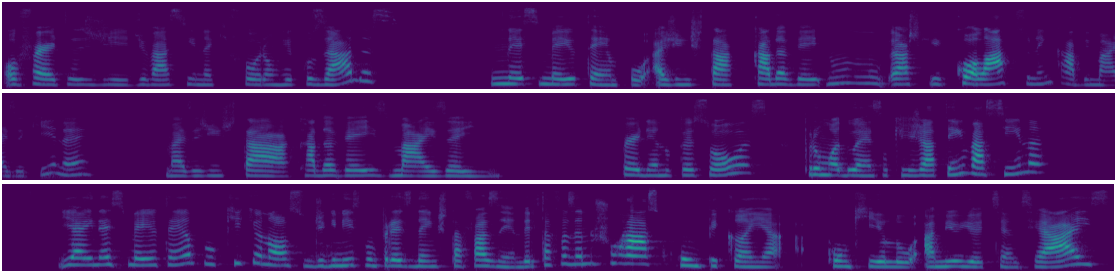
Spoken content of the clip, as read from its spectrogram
ofertas de, de vacina que foram recusadas. Nesse meio tempo, a gente está cada vez. Não, eu acho que colapso nem cabe mais aqui, né? Mas a gente está cada vez mais aí perdendo pessoas para uma doença que já tem vacina. E aí, nesse meio tempo, o que, que o nosso digníssimo presidente está fazendo? Ele está fazendo churrasco com picanha com quilo a R$ 1.800,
